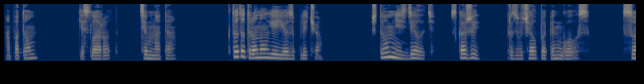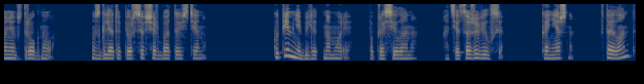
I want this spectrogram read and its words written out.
А потом кислород, темнота. Кто-то тронул ее за плечо. «Что мне сделать? Скажи», — прозвучал папин голос. Соня вздрогнула. Взгляд уперся в щербатую стену. «Купи мне билет на море», — попросила она. Отец оживился. «Конечно. В Таиланд?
